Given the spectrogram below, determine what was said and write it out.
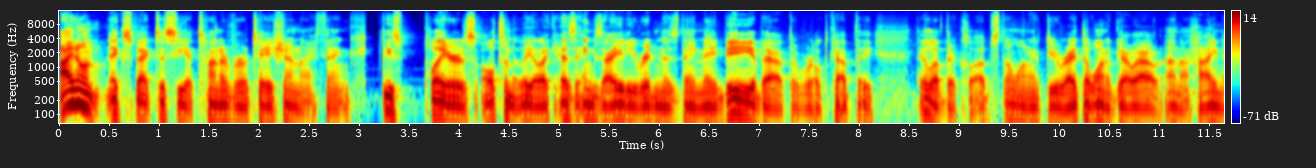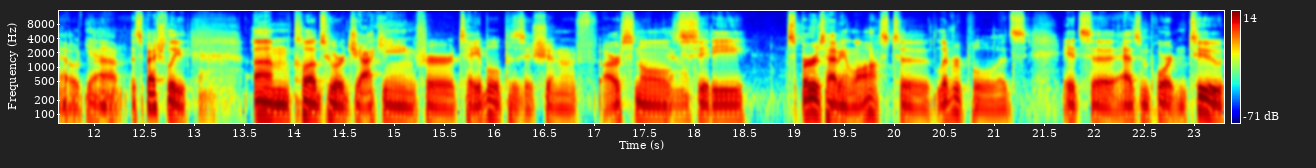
I don't expect to see a ton of rotation. I think these players ultimately, like as anxiety ridden as they may be about the World Cup, they they love their clubs. They'll want to do right. They'll want to go out on a high note. Yeah. Um, especially um, clubs who are jockeying for table position. Arsenal, City, Spurs having lost to Liverpool, it's it's uh, as important too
